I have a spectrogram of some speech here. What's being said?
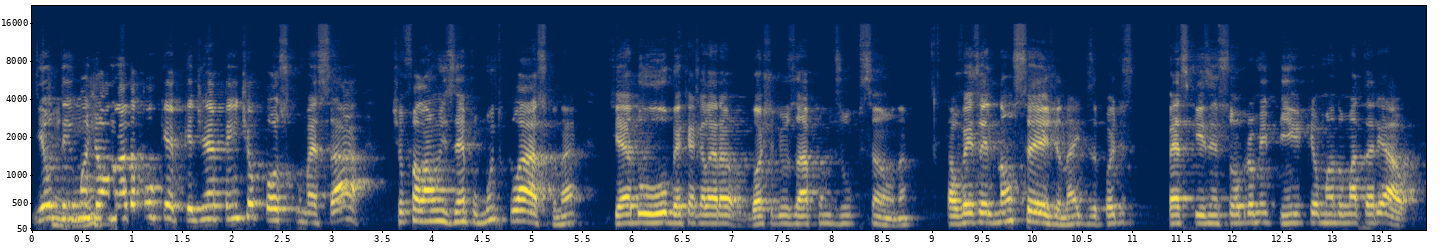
E eu Sim. tenho uma jornada, por quê? Porque de repente eu posso começar. Deixa eu falar um exemplo muito clássico, né? Que é do Uber, que a galera gosta de usar como disrupção, né? Talvez ele não seja, né? E depois pesquisem sobre o me pinga que eu mando o material.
